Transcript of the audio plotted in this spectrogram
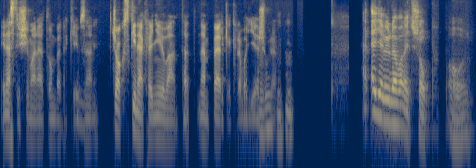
én ezt is simán el tudom benne képzelni. Csak skinekre nyilván, tehát nem perkekre vagy ilyesmire. Uh-huh. Hát egyelőre van egy shop, ahol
